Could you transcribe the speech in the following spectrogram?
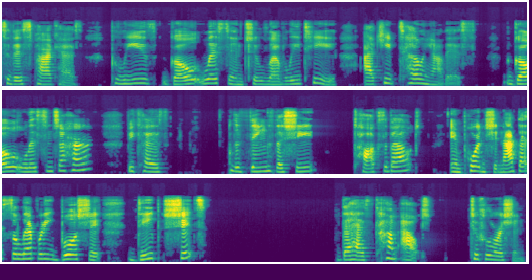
to this podcast please go listen to Lovelyti. I keep telling y'all this. Go listen to her because the things that she talks about, important shit, not that celebrity bullshit, deep shit that has come out to flourishing.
